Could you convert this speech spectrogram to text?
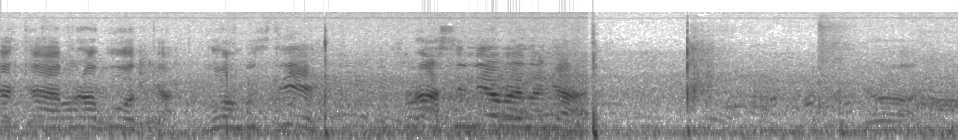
какая обработка. Вон быстрее. Раз и левая нога. Вперед.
